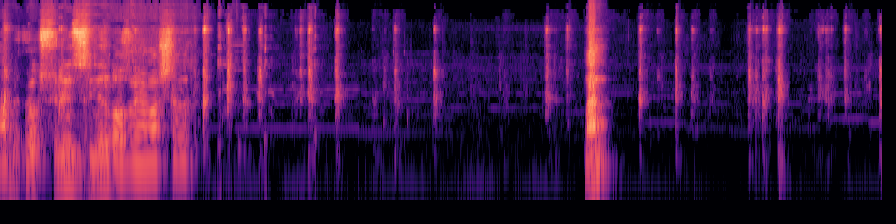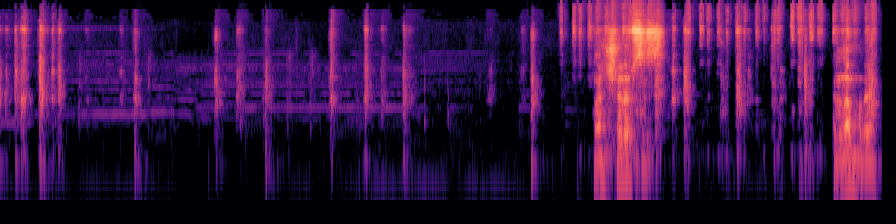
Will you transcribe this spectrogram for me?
Abi öksürüğün sinir bozmaya başladı. Lan. Lan şerefsiz. Gel lan buraya.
